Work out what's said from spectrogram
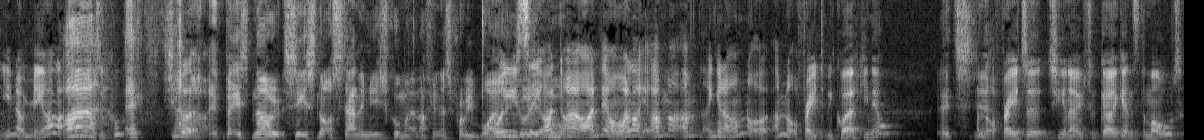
you know me, I like Uh, musicals. it's, yeah, But- but, it's no. See, it's not a standard musical, man. I think that's probably why well, I you see, it I. I, I know. I like. I'm not. I'm. You know. I'm not. I'm not afraid to be quirky, Neil. it's I'm not afraid to, to, you know, to go against the mold,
